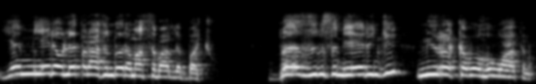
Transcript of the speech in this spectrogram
የሚሄደው ለጥላት እንደሆነ ማሰብ አለባችሁ። በህዝብ ስም ይሄድ እንጂ የሚረከበው ህወሀት ነው።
